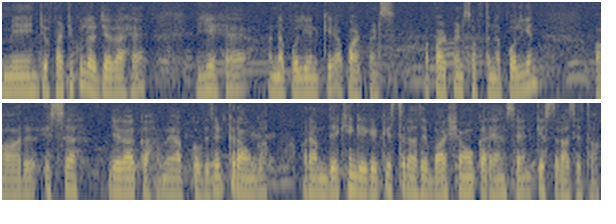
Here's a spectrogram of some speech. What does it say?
में जो पर्टिकुलर जगह है, ये है नपोलियन के apartments apartments of the Napoleon और इस जगह का मैं आपको विज़िट कराऊँगा। और हम देखेंगे कि किस तरह से बादशाहों का रहन सहन किस तरह से था।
